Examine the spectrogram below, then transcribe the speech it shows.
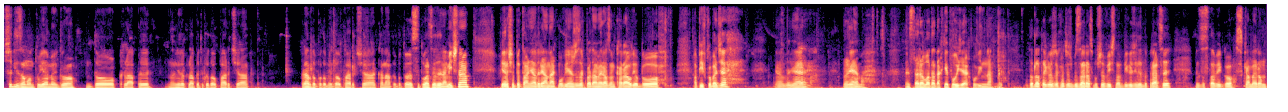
czyli zamontujemy go do klapy, no nie do klapy, tylko do oparcia prawdopodobnie do oparcia kanapy, bo to jest sytuacja dynamiczna. Pierwsze pytanie Adriana, jak mówiłem, że zakładamy razem car audio, było a piwko będzie? Jakby nie. No nie ma. Więc ta robota tak nie pójdzie jak powinna. To dlatego, że chociażby zaraz muszę wyjść na dwie godziny do pracy, więc zostawię go z kamerą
